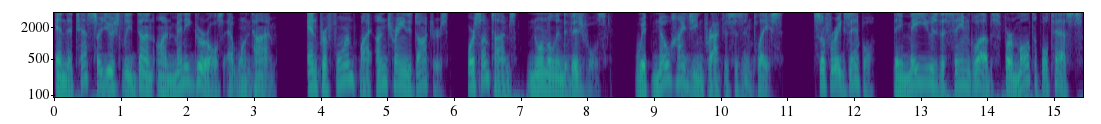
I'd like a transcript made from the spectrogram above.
and the tests are usually done on many girls at one time and performed by untrained doctors or sometimes normal individuals with no hygiene practices in place. So, for example, they may use the same gloves for multiple tests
